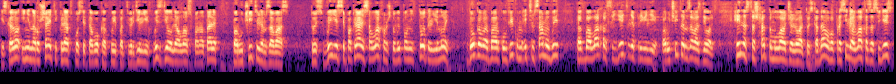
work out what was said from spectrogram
И сказал, и не нарушайте клятв после того, как вы подтвердили их, вы сделали Аллах Субтитры поручителем за вас. То есть вы, если поклялись Аллахом, что выполнить тот или иной договор баркулфикум, этим самым вы как бы Аллаха в свидетеля привели, поручителем за вас сделали. Аллах То есть когда вы попросили Аллаха за свидетельство,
